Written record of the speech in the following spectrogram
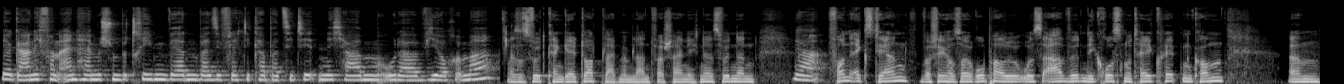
ja gar nicht von Einheimischen betrieben werden, weil sie vielleicht die Kapazitäten nicht haben oder wie auch immer. Also es wird kein Geld dort bleiben im Land wahrscheinlich. Ne? Es würden dann ja. von extern, wahrscheinlich aus Europa oder USA, würden die großen Hotelketten kommen, ähm,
